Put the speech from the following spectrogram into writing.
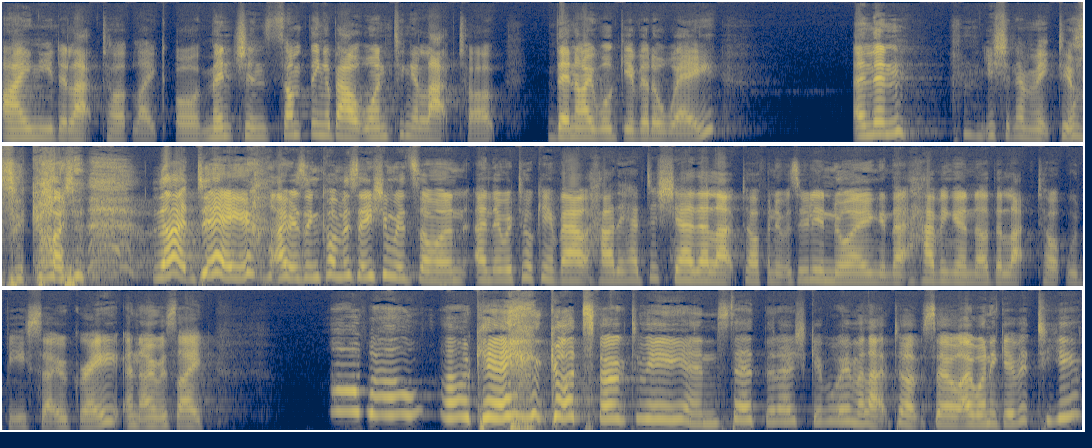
I need a laptop, like, or mentions something about wanting a laptop, then I will give it away. And then you should never make deals with God. that day, I was in conversation with someone and they were talking about how they had to share their laptop and it was really annoying and that having another laptop would be so great. And I was like, oh, well, okay. God spoke to me and said that I should give away my laptop, so I want to give it to you.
